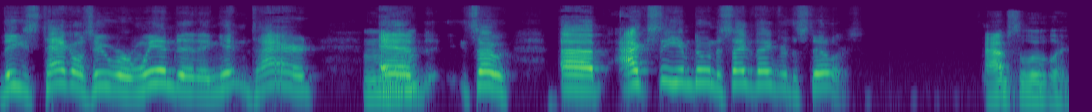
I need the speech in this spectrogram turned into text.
these tackles who were winded and getting tired. Mhm. And so uh, I see him doing the same thing for the Steelers. absolutely.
